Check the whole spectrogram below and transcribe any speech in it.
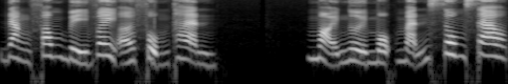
Đằng Phong bị vây ở Phụng Thành. Mọi người một mảnh xôn xao,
